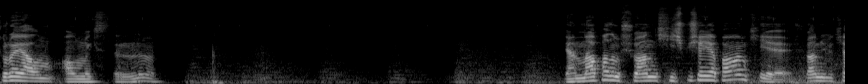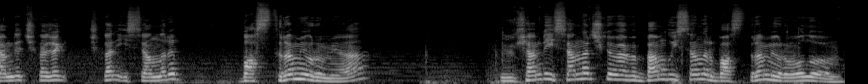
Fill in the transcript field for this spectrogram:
Şurayı al almak istedin değil mi? Ya ne yapalım şu an hiçbir şey yapamam ki. Şu an ülkemde çıkacak çıkan isyanları bastıramıyorum ya. Ülkemde isyanlar çıkıyor ve ben bu isyanları bastıramıyorum oğlum.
